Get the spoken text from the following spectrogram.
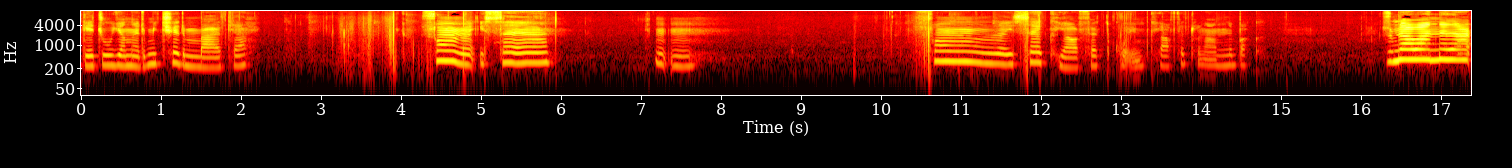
Gece uyanırım içerim belki. Sonra ise... Sonra ise kıyafet koyayım. Kıyafet önemli bak. Zümra ve anneler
